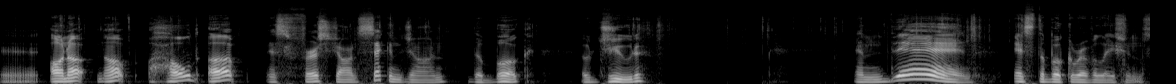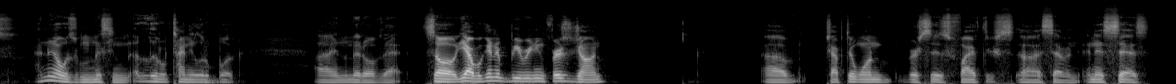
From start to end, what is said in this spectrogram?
Uh, oh no, no, hold up. It's First John, Second John, the book of Jude, and then it's the book of Revelations. I knew I was missing a little tiny little book uh, in the middle of that. So yeah, we're gonna be reading First John, uh, chapter one, verses five through uh, seven, and it says.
